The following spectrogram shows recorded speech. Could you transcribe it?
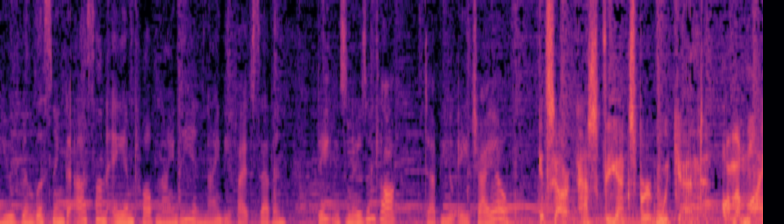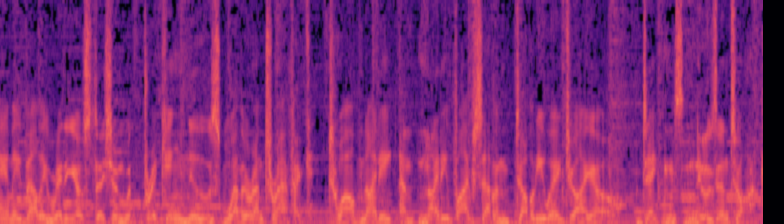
You've been listening to us on AM 1290 and 95.7, Dayton's News and Talk, WHIO. It's our Ask the Expert weekend on the Miami Valley radio station with breaking news, weather, and traffic. 1290 and 95.7 WHIO. WHIO, Dayton's News and Talk.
